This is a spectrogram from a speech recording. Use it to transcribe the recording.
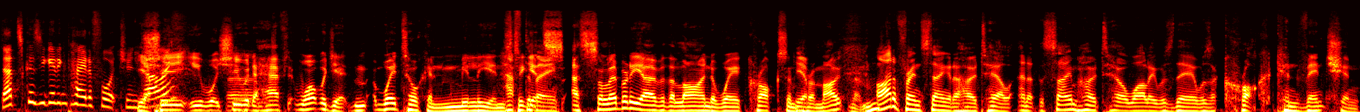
That's because you're getting paid a fortune, darling. She, you would- she would have to. What would you? m- We're talking millions Have to to get be. s- a celebrity over the line to wear Crocs and promote them. I had a friend staying at a hotel, and at the same hotel while he was there was a croc convention.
